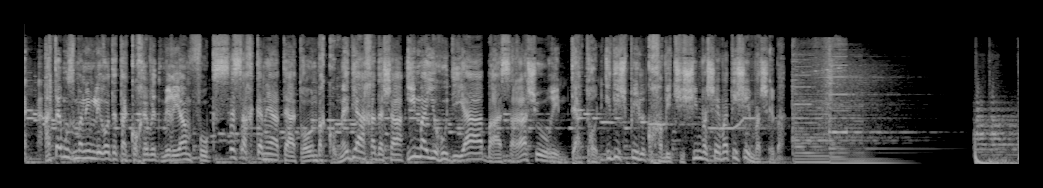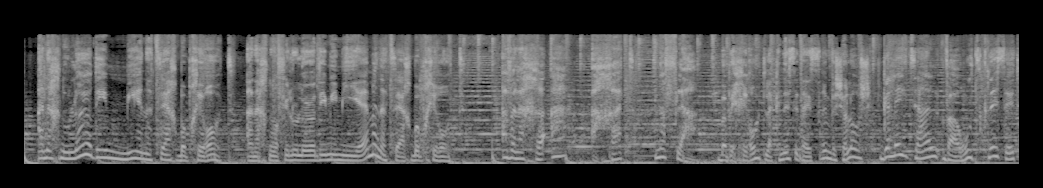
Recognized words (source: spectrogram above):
אתם מוזמנים לראות את הכוכבת מרים פוקס ושחקני התיאטרון בקומדיה החדשה עם היהודייה בעשרה שיעורים. תיאטרון יידישפיל, כוכבית 6797. אנחנו לא יודעים מי ינצח בבחירות. אנחנו אפילו לא יודעים אם יהיה מנצח בבחירות. אבל הכרעה אחת נפלה. בבחירות לכנסת ה-23, גלי צה"ל וערוץ כנסת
